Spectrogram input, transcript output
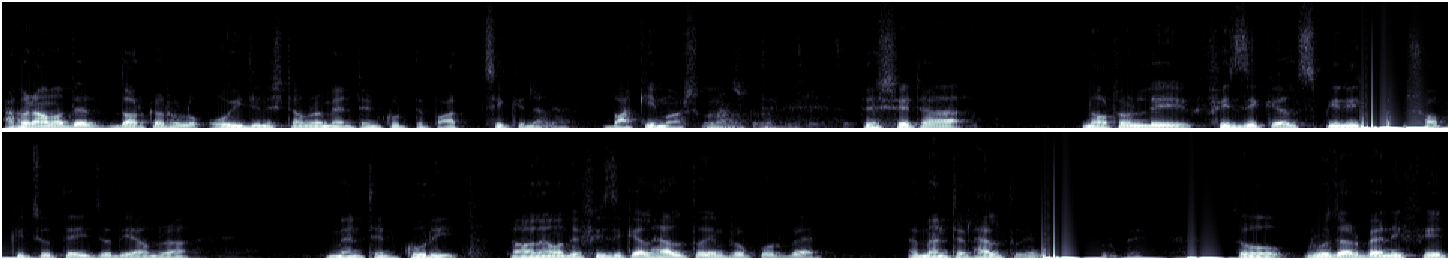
এখন আমাদের দরকার হলো ওই জিনিসটা আমরা মেনটেন করতে পারছি কিনা বাকি মাসগুলোতে। তো সেটা নট অনলি ফিজিক্যাল স্পিরিচুয়াল সব কিছুতেই যদি আমরা মেনটেন করি তাহলে আমাদের ফিজিক্যাল হেলথও ইমপ্রুভ করবে মেন্টাল হেলথও ইমপ্রুভ করবে। সো রোজার benefit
